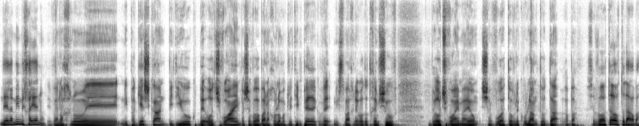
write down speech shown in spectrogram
נעלמים מחיינו. ואנחנו אה, ניפגש כאן בדיוק בעוד שבועיים, בשבוע הבא אנחנו לא מקליטים פרק, ונשמח לראות אתכם שוב בעוד שבועיים מהיום. שבוע טוב לכולם, תודה רבה. שבוע טוב, תודה רבה.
